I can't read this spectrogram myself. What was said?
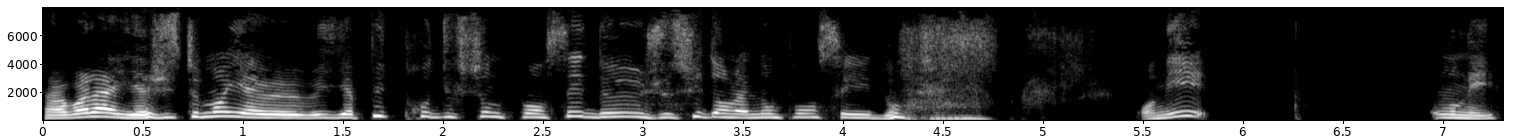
enfin voilà, il y a justement il y a il y a plus de production de pensée de je suis dans la non pensée. Donc on est on est.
